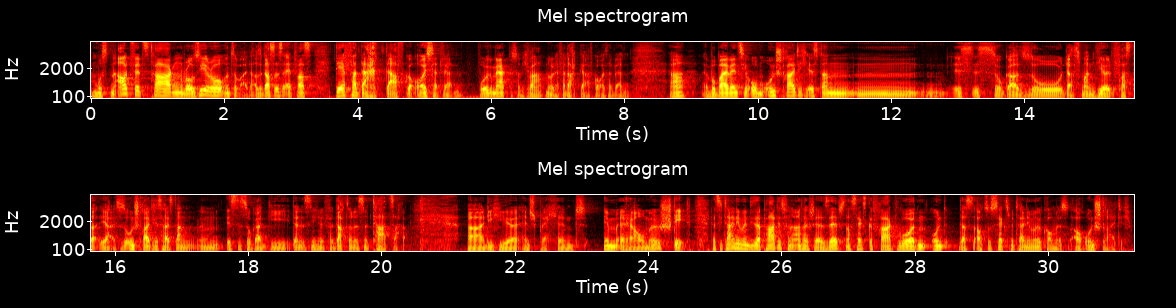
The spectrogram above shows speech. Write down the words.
mussten Outfits tragen, Row Zero und so weiter. Also das ist etwas, der Verdacht darf geäußert werden. Wohlgemerkt, das ist noch nicht wahr, nur der Verdacht darf geäußert werden. Ja, wobei, wenn es hier oben unstreitig ist, dann mm, ist es sogar so, dass man hier fast, ja, es ist unstreitig, das heißt, dann ähm, ist es sogar die, dann ist es nicht nur ein Verdacht, sondern es ist eine Tatsache, die hier entsprechend im Raume steht. Dass die Teilnehmer dieser Partys von Antragsteller selbst nach Sex gefragt wurden und dass es auch zu Sex mit Teilnehmern gekommen ist, auch unstreitig.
